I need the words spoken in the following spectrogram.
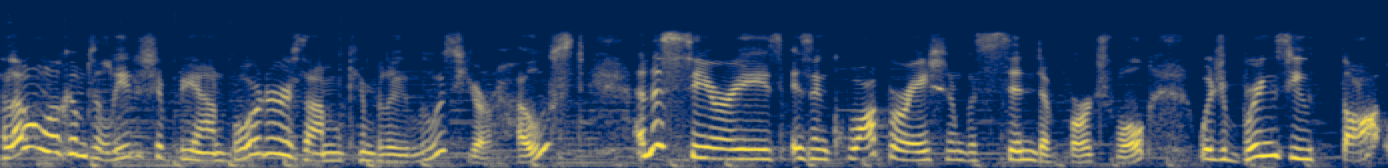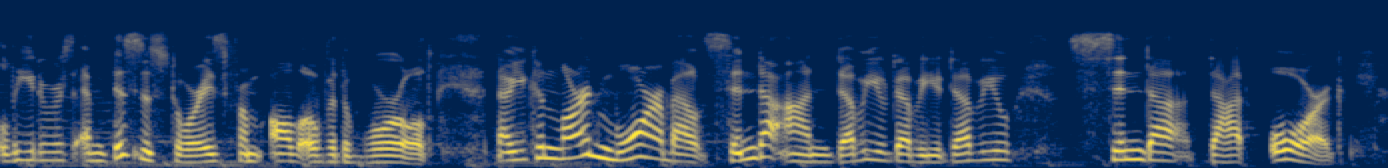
Hello and welcome to Leadership Beyond Borders. I'm Kimberly Lewis, your host, and this series is in cooperation with Cinda Virtual, which brings you thought leaders and business stories from all over the world. Now, you can learn more about Cinda on www.cinda.org.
